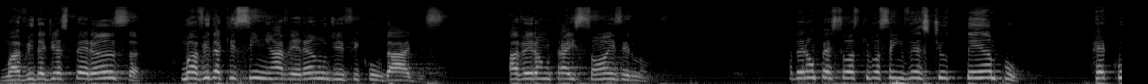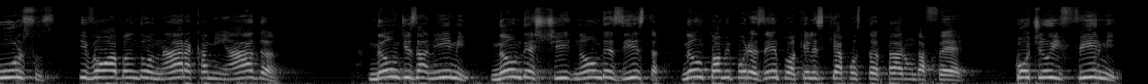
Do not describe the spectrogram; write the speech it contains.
uma vida de esperança, Uma vida que sim, haverão dificuldades. Haverão traições, irmãos. Haverão pessoas que você investiu tempo, recursos e vão abandonar a caminhada. Não desanime, não, desti, não desista, não tome, por exemplo, aqueles que apostataram da fé. Continue firme,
